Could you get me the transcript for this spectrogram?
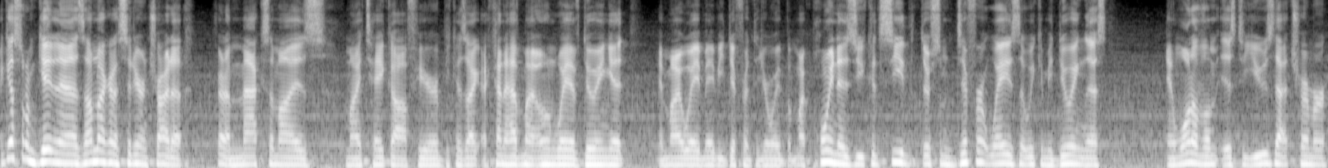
I guess what I'm getting at is I'm not going to sit here and try to try to maximize my takeoff here because I, I kind of have my own way of doing it and my way may be different than your way. But my point is you can see that there's some different ways that we can be doing this. And one of them is to use that trimmer.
